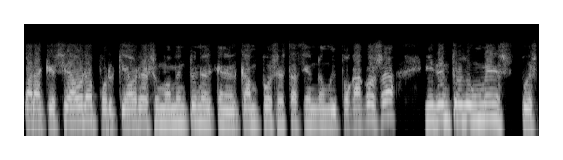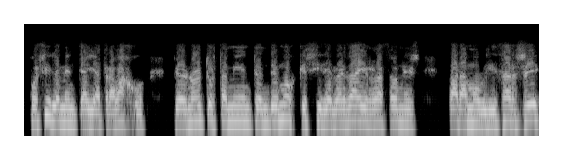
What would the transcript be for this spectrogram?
para que sea ahora, porque ahora es un momento en el que en el campo se está haciendo muy poca cosa y dentro de un mes, pues posiblemente haya trabajo. Pero nosotros también entendemos que si de verdad hay razones para movilizarse,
